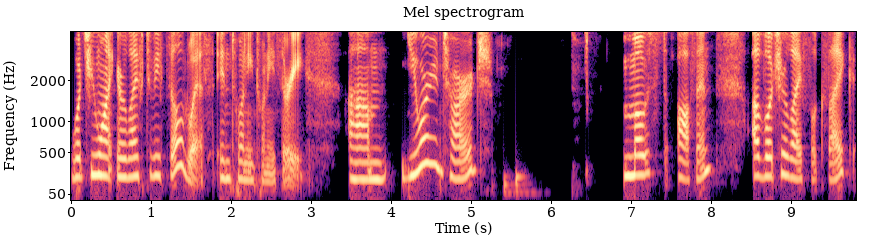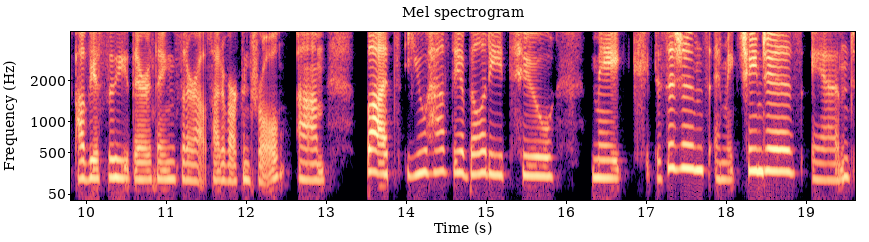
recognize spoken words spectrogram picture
what you want your life to be filled with in 2023 um, you are in charge most often of what your life looks like. Obviously, there are things that are outside of our control, um, but you have the ability to make decisions and make changes and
